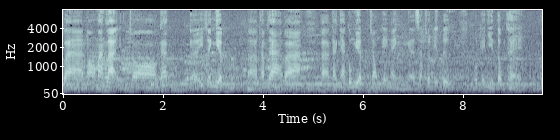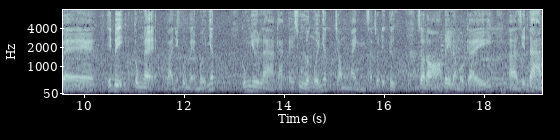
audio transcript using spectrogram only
và nó mang lại cho các cái doanh nghiệp tham gia và các nhà công nghiệp trong cái ngành sản xuất điện tử một cái nhìn tổng thể về thiết bị, công nghệ và những công nghệ mới nhất cũng như là các cái xu hướng mới nhất trong ngành sản xuất điện tử. Do đó đây là một cái à, diễn đàn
